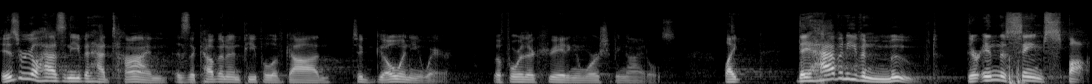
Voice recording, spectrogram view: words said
Israel hasn't even had time as the covenant people of God to go anywhere before they're creating and worshiping idols. Like, they haven't even moved, they're in the same spot.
